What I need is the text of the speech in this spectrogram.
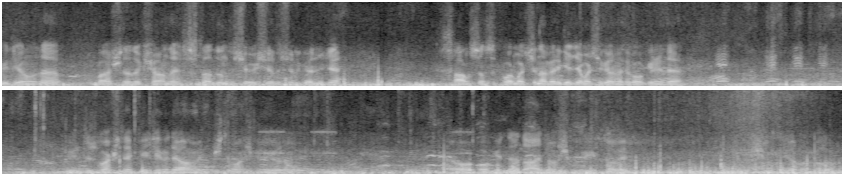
Videomuza başladık. Şu anda stadın dışı ışıl ışıl görünce Samsun spor maçından beri gece maçı görmedik. O günü de gündüz başlayıp gece mi devam etmişti maç bilmiyorum. E, O, o günden daha coşkuluyuz tabi. Işıltıya bakalım.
